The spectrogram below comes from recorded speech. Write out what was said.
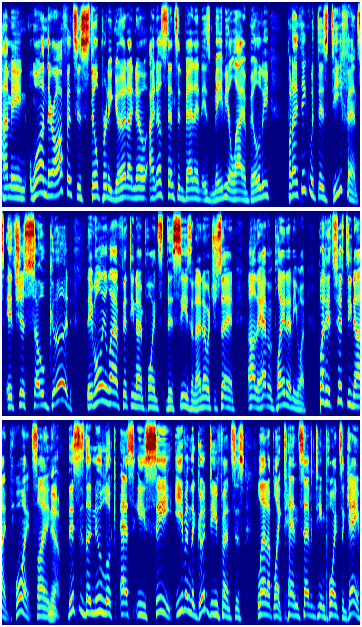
I mean, one, their offense is still pretty good. I know I know Stetson Bennett is maybe a liability, but I think with this defense, it's just so good. They've only allowed 59 points this season. I know what you're saying. Oh, they haven't played anyone, but it's 59 points. Like Yeah. this is the new look SEC. Even the good defenses let up like 10, 17 points a game.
